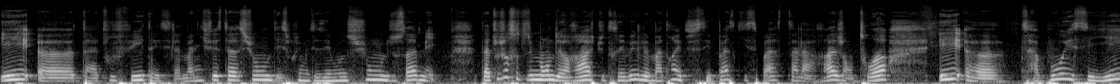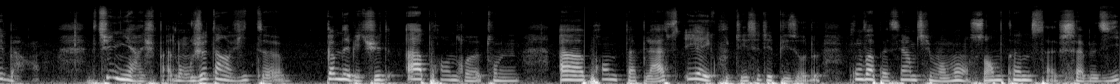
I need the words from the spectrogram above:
Et euh, tu as tout fait, tu as essayé la manifestation, d'exprimer tes émotions, tout ça, mais tu as toujours ce sentiment de rage. Tu te réveilles le matin et tu sais pas ce qui se passe, tu as la rage en toi. Et euh, tu as beau essayer, bah, tu n'y arrives pas. Donc je t'invite, euh, comme d'habitude, à prendre ton à prendre ta place et à écouter cet épisode qu'on va passer un petit moment ensemble comme ça samedi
